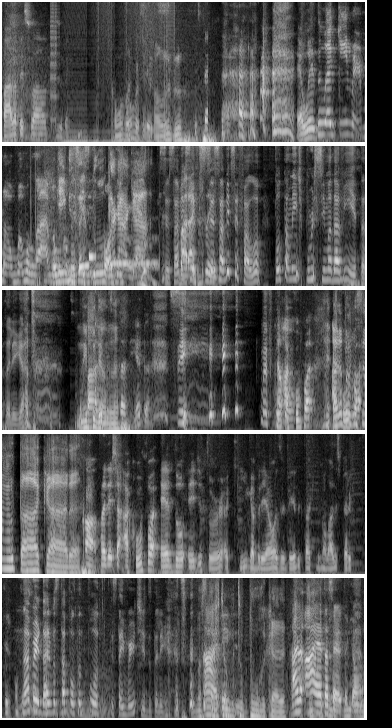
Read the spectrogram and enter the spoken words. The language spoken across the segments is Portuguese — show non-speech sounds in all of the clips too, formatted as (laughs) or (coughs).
Fala pessoal, tudo bem? Como vão vocês? Falando. (laughs) é o Edu aqui, meu irmão. Vamos lá, vamos Games começar esse. Você sabe, Barack que você, sabe que você falou totalmente por cima da vinheta, tá ligado? Nem fudendo, né? cima da vinheta? Sim. (laughs) Mas ficou Não, a bom. culpa. A Era pra culpa, você mutar, cara. Ó, pra deixar, a culpa é do editor aqui, Gabriel Azevedo, que tá aqui do meu lado. Espero que esteja contando. Na verdade, você tá apontando pro outro, porque você tá invertido, tá ligado? (laughs) Nossa, Ah, entendi. muito burro, cara. Ah, não- ah, é, tá certo. Aqui, ó. o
